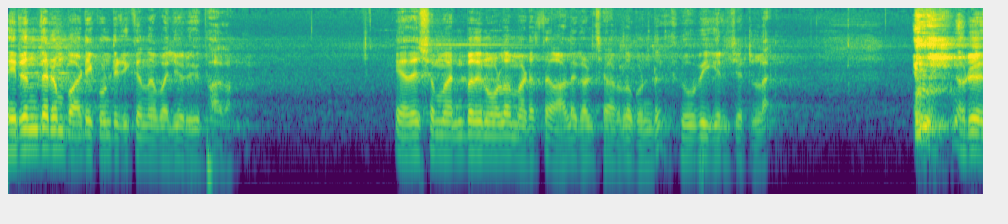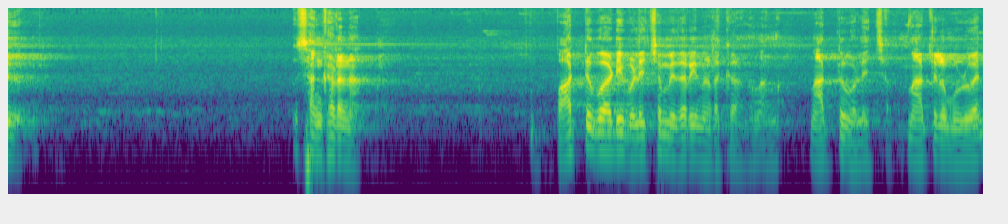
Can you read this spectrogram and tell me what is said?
നിരന്തരം പാടിക്കൊണ്ടിരിക്കുന്ന വലിയൊരു വിഭാഗം. ഏകദേശം അൻപതിനോളം അടുത്ത ആളുകൾ ചേർന്നുകൊണ്ട് രൂപീകരിച്ചിട്ടുള്ള ഒരു സംഘടന. പാട്ടുപാടി വെളിച്ചം വിതറി നടക്കുകയാണെന്നാണ് നാട്ടു വെളിച്ചം. നാട്ടിൽ മുഴുവൻ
